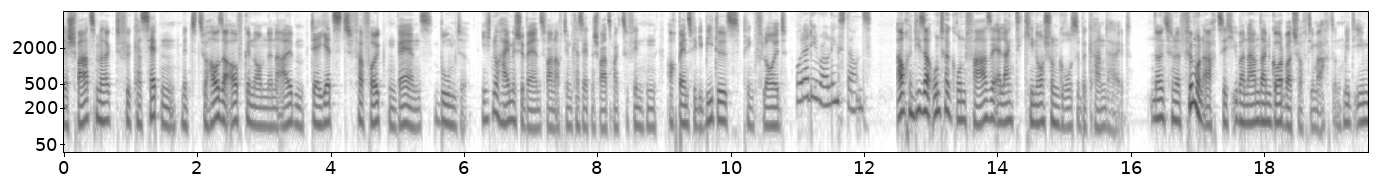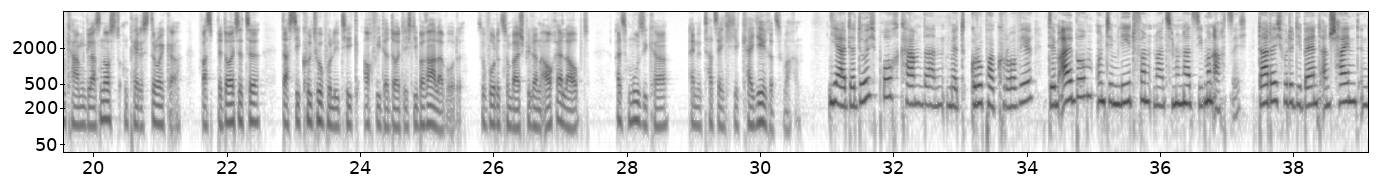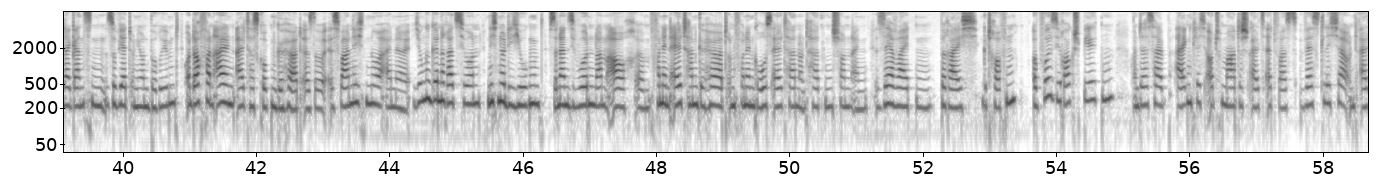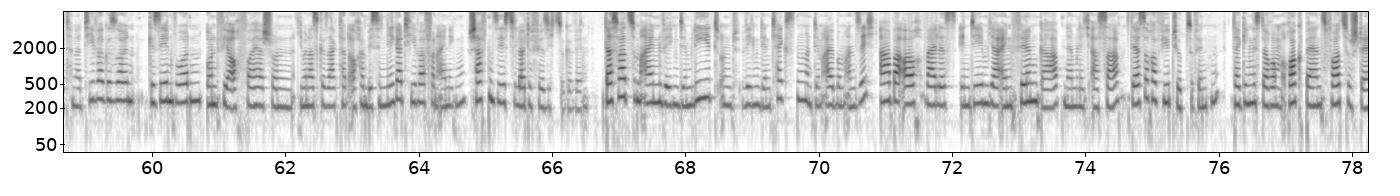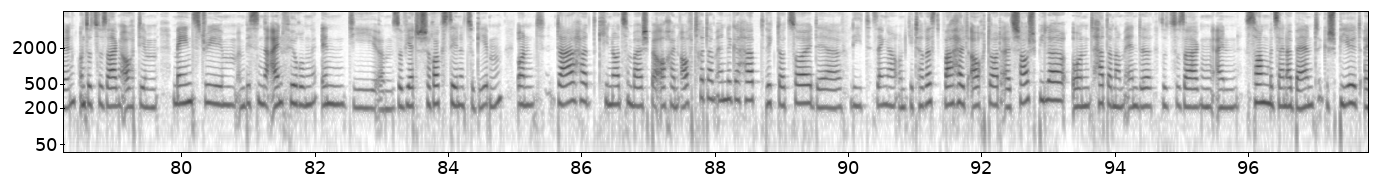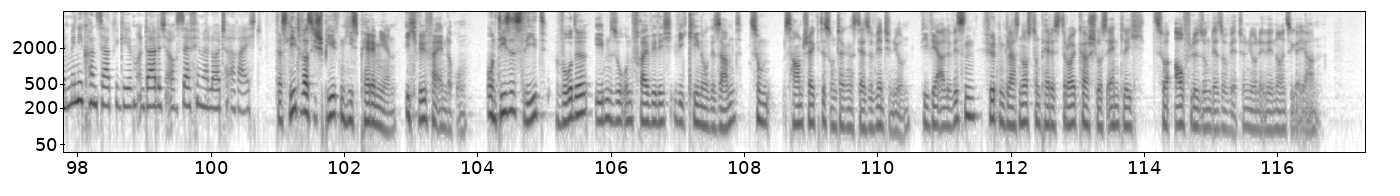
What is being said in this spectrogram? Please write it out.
Der Schwarzmarkt für Kassetten mit zu Hause aufgenommenen Alben der jetzt verfolgten Bands boomte. Nicht nur heimische Bands waren auf dem Kassettenschwarzmarkt zu finden, auch Bands wie die Beatles, Pink Floyd. Oder die Rolling Stones. Auch in dieser Untergrundphase erlangte Kino schon große Bekanntheit. 1985 übernahm dann Gorbatschow die Macht und mit ihm kamen Glasnost und Perestroika, was bedeutete, dass die Kulturpolitik auch wieder deutlich liberaler wurde. So wurde zum Beispiel dann auch erlaubt, als Musiker eine tatsächliche Karriere zu machen. Ja, der Durchbruch kam dann mit Grupa Krovil, dem Album und dem Lied von 1987. Dadurch wurde die Band anscheinend in der ganzen Sowjetunion berühmt und auch von allen Altersgruppen gehört. Also es war nicht nur eine junge Generation, nicht nur die Jugend, sondern sie wurden dann auch ähm, von den Eltern gehört und von den Großeltern und hatten schon einen sehr weiten Bereich getroffen. Obwohl sie Rock spielten und deshalb eigentlich automatisch als etwas westlicher und alternativer gesehen wurden und wie auch vorher schon Jonas gesagt hat, auch ein bisschen negativer von einigen, schafften sie es, die Leute für sich zu gewinnen. Das war zum einen wegen dem Lied und wegen den Texten und dem Album an sich, aber auch, weil es in dem Jahr einen Film gab, nämlich Assa, der ist auch auf YouTube zu finden. Da ging es darum, Rockbands vorzustellen und sozusagen auch dem Mainstream ein bisschen eine Einführung in die ähm, sowjetische Rockszene zu geben. Und da hat Kino zum Beispiel auch einen Auftritt am Ende gehabt. Viktor Zoy, der Leadsänger und Gitarrist, war halt auch dort als Schauspieler und hat dann am Ende sozusagen einen Song mit seiner Band gespielt, ein Mini-Konzert gegeben und dadurch auch sehr viel mehr Leute erreicht. Das Lied, was sie spielten, hieß Peremien. Ich will Veränderung. Und dieses Lied wurde ebenso unfreiwillig wie Kino gesamt zum Soundtrack des Untergangs der Sowjetunion. Wie wir alle wissen, führten Glasnost und Perestroika schlussendlich zur Auflösung der Sowjetunion in den 90er Jahren.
